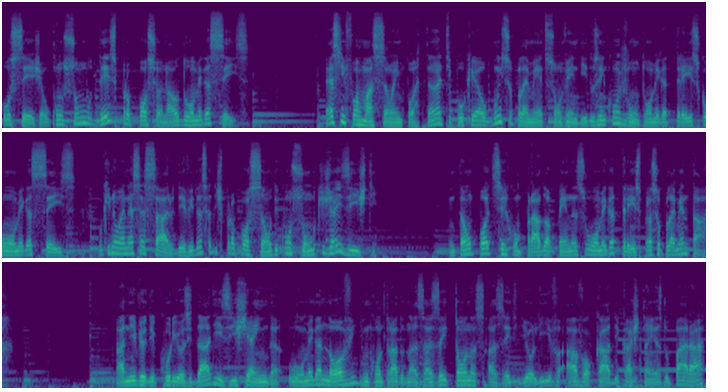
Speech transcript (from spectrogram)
ou seja, o consumo desproporcional do ômega 6. Essa informação é importante porque alguns suplementos são vendidos em conjunto, ômega 3 com ômega 6, o que não é necessário devido a essa desproporção de consumo que já existe. Então pode ser comprado apenas o ômega 3 para suplementar. A nível de curiosidade, existe ainda o ômega 9, encontrado nas azeitonas, azeite de oliva, avocado e castanhas do Pará,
